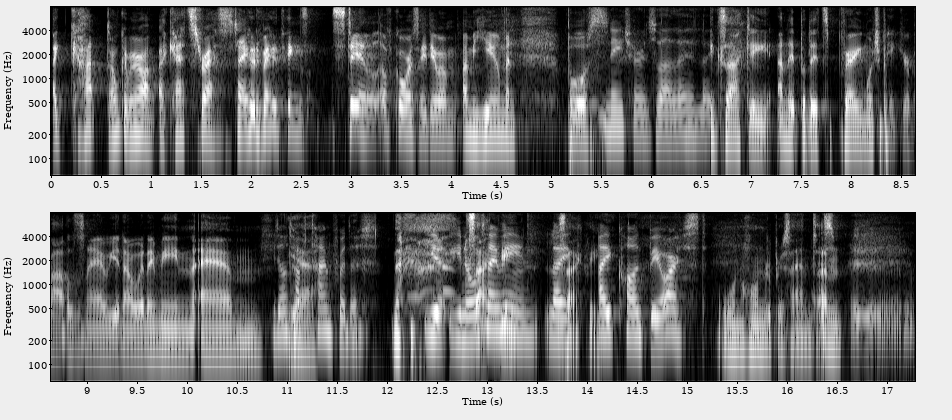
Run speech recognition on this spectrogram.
I can't, don't get me wrong, I get stressed out about things still. Of course I do. I'm, I'm a human. But nature as well. Eh? Like exactly. And it, but it's very much pick your battles now, you know what I mean? Um, you don't yeah, have time for this. You, you know what I mean? Like Exactly. I can't be arsed. 100%. And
